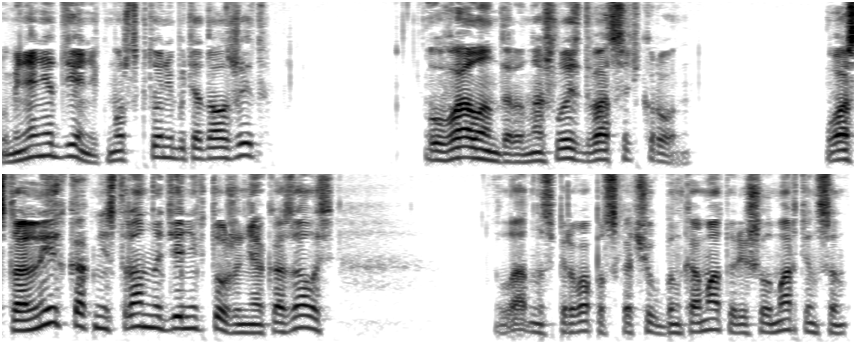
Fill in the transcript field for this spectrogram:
У меня нет денег, может, кто-нибудь одолжит? У Валандера нашлось 20 крон. У остальных, как ни странно, денег тоже не оказалось. Ладно, сперва подскочу к банкомату, решил Мартинсон.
